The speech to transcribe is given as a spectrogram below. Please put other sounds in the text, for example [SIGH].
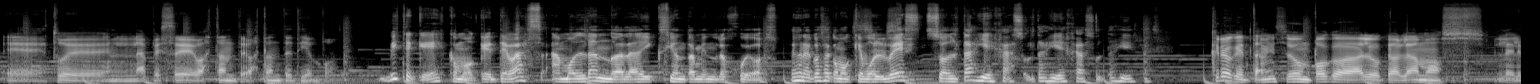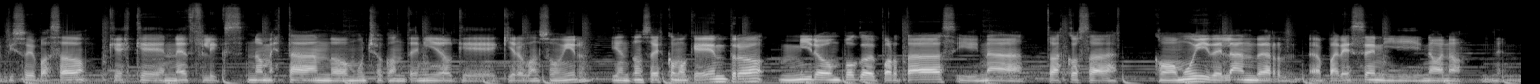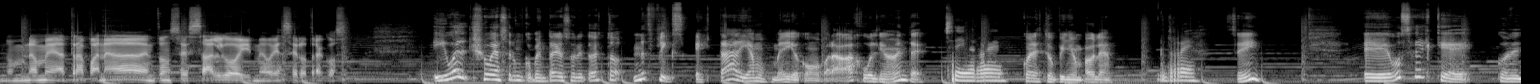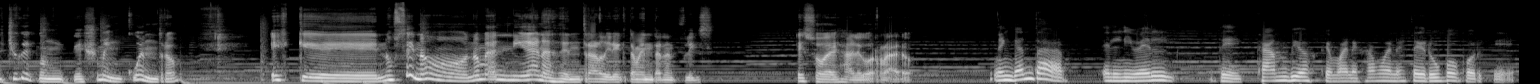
Eh, estuve en la PC bastante, bastante tiempo. Viste que es como que te vas amoldando a la adicción también de los juegos. Es una cosa como que volvés, soltás y dejas, soltás y dejas, soltás y dejas. Creo que también se ve un poco a algo que hablamos el episodio pasado, que es que Netflix no me está dando mucho contenido que quiero consumir. Y entonces como que entro, miro un poco de portadas y nada, todas cosas como muy de lander aparecen y no, no, no, me atrapa nada, entonces salgo y me voy a hacer otra cosa. Igual yo voy a hacer un comentario sobre todo esto. ¿Netflix está, digamos, medio como para abajo últimamente? Sí, re. ¿Cuál es tu opinión, Paula? Re. ¿Sí? Eh, Vos sabés que con el choque con que yo me encuentro es que, no sé, no, no me dan ni ganas de entrar directamente a Netflix. Eso es algo raro. Me encanta el nivel de cambios que manejamos en este grupo porque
